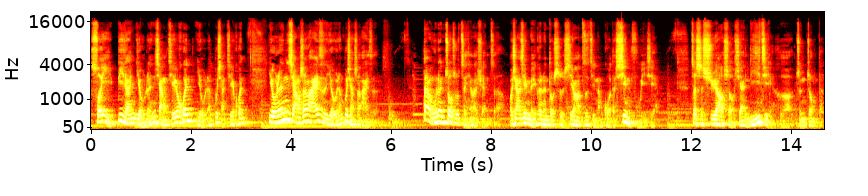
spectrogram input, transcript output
所以必然有人想结婚，有人不想结婚，有人想生孩子，有人不想生孩子。但无论做出怎样的选择，我相信每个人都是希望自己能过得幸福一些。这是需要首先理解和尊重的。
